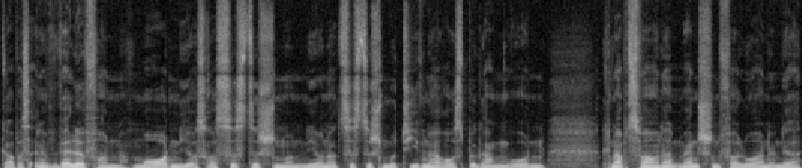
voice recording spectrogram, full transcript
gab es eine Welle von Morden, die aus rassistischen und neonazistischen Motiven heraus begangen wurden. Knapp 200 Menschen verloren in der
